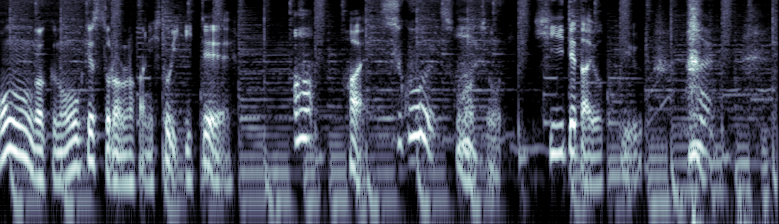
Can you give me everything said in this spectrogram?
音楽のオーケストラの中に一人いて、あ、はい、すごい。そうなんですよ。弾いてたよっていうはい。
